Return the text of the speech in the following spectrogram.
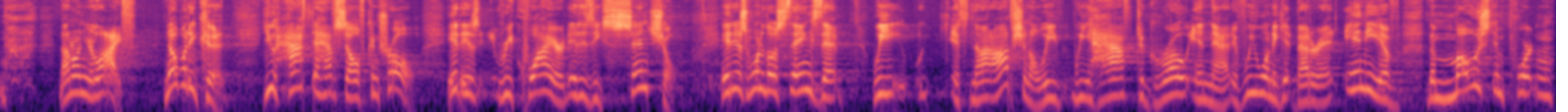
Not on your life. Nobody could. You have to have self control. It is required, it is essential. It is one of those things that we, it's not optional. We, we have to grow in that if we want to get better at any of the most important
